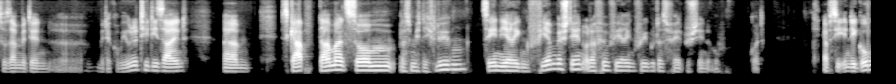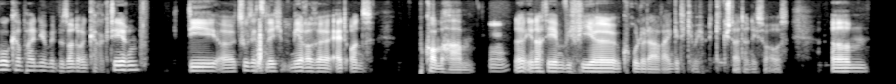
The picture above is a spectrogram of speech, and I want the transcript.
zusammen mit, den, äh, mit der Community designt. Ähm, es gab damals zum, lass mich nicht lügen, zehnjährigen Firmenbestehen oder fünfjährigen Freebooters Fate bestehen. Oh Gott. Gab es die Indiegogo-Kampagne mit besonderen Charakteren, die äh, zusätzlich mehrere Add-ons bekommen haben. Mhm. Ne, je nachdem, wie viel Kohle da reingeht. Ich kenne mich mit Kickstarter nicht so aus. Ähm,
